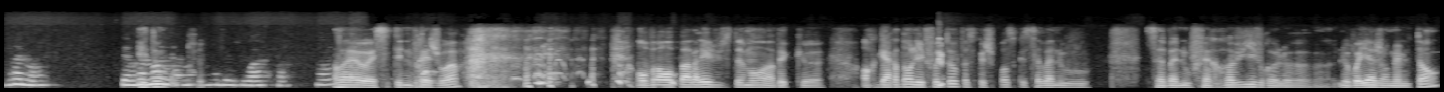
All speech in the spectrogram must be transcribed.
vraiment. C'était vraiment un moment de joie. Ouais, ouais, c'était une vraie joie. on va en parler justement avec euh, en regardant les photos parce que je pense que ça va nous ça va nous faire revivre le, voyage en même temps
